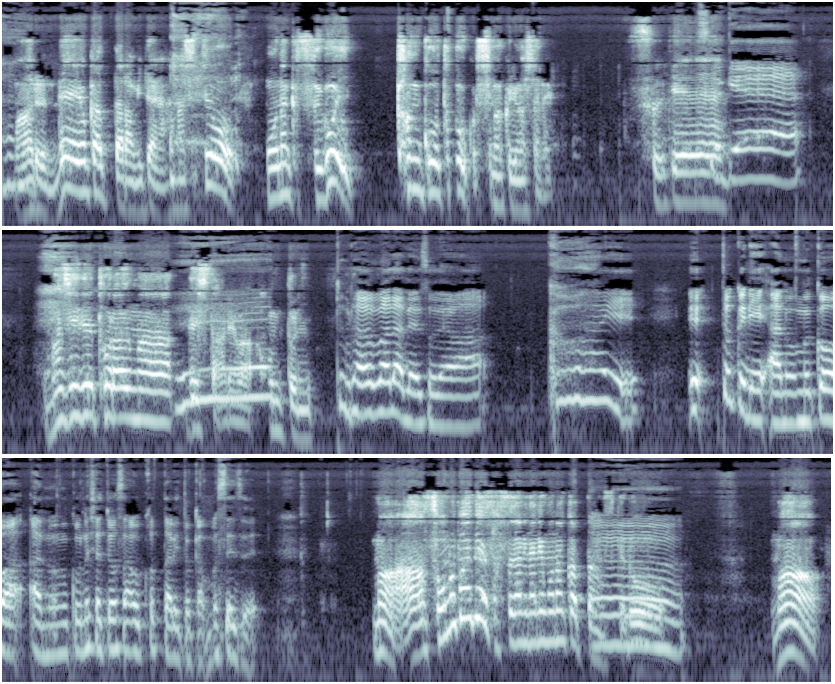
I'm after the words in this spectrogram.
もあるんで、よかったらみたいな話を、もうなんかすごい観光投稿しまくりましたね。すげすえ。げえマジでトラウマでした、へーあれは。本当に。トラウマだねそれは怖いえ特にあの向こうはあの向こうの社長さん怒ったりとかもせず？まあ、その場ではさすがに何もなかったんですけうど、んまあ、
